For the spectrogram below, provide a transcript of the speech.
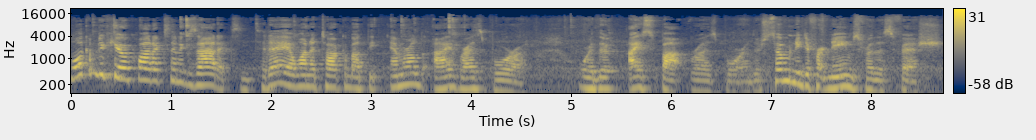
Welcome to Que Aquatics and Exotics, and today I want to talk about the Emerald Eye Rasbora, or the Eye Spot Rasbora. There's so many different names for this fish.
